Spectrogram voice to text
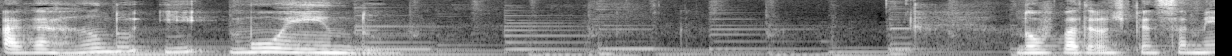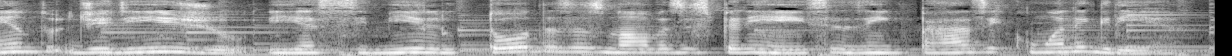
agarrando e moendo. Novo padrão de pensamento: dirijo e assimilo todas as novas experiências em paz e com alegria.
